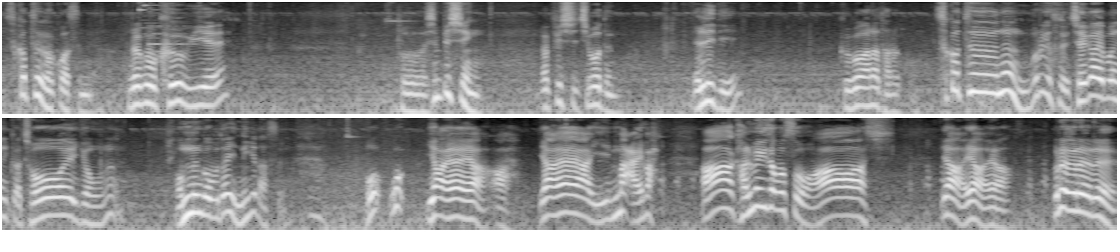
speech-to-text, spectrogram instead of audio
스커트 갖고 왔습니다. 그리고 그 위에 그 신피싱 라피시 집어등 LED 그거 하나 달았고. 스커트는 모르겠어요. 제가 해보니까 저의 경우는 없는 거보다 있는 게 낫어요 어? 어? 야야야. 아 야야야 임마 임마. 아 갈매기 잡았어. 아씨. 야야야. 그래 그래 그래.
